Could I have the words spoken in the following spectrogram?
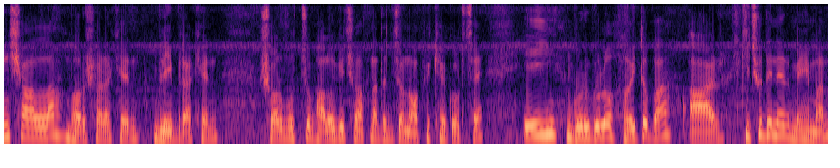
ইনশাআল্লাহ ভরসা রাখেন বিলিভ রাখেন। সর্বোচ্চ ভালো কিছু আপনাদের জন্য অপেক্ষা করছে। এই গরুগুলো হয়তোবা আর কিছুদিনের মেহমান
